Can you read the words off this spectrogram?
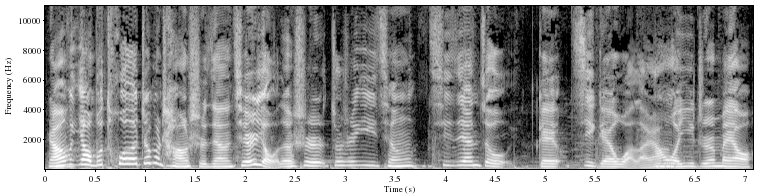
然后要不拖了这么长时间，其实有的是就是疫情期间就给寄给我了，然后嗯。我一直没有，唉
